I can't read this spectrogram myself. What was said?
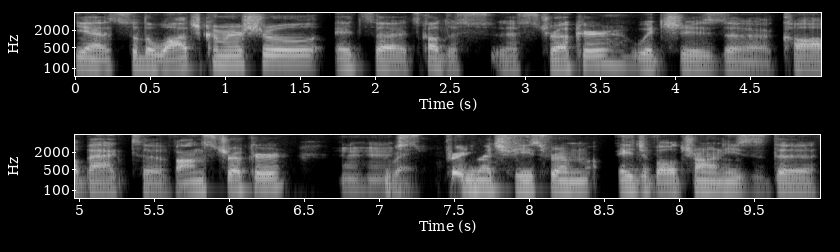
Yeah, so the watch commercial, it's uh, it's called the, S- the Strucker, which is a callback to Von Strucker. Mhm. which is pretty much he's from Age of Ultron. He's the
